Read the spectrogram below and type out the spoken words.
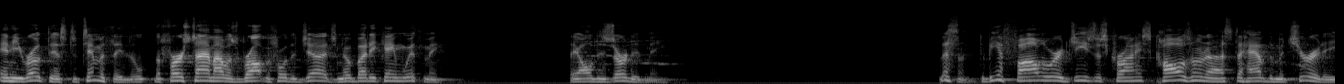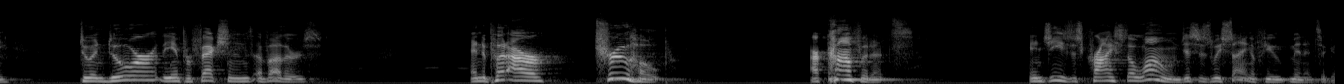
And he wrote this to Timothy The first time I was brought before the judge, nobody came with me, they all deserted me. Listen, to be a follower of Jesus Christ calls on us to have the maturity to endure the imperfections of others and to put our true hope, our confidence in Jesus Christ alone, just as we sang a few minutes ago.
